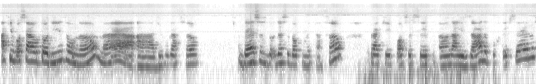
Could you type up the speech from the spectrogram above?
Aqui você autoriza ou não né, a, a divulgação dessas, dessa documentação para que possa ser analisada por terceiros.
